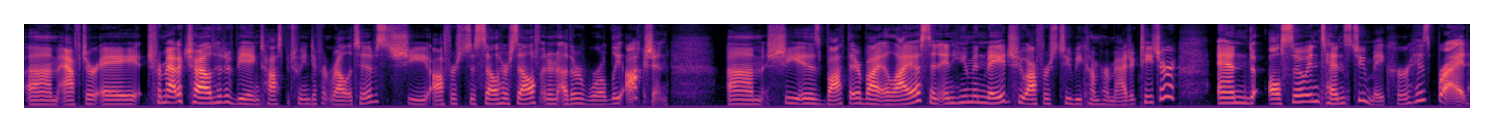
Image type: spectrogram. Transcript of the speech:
Um, after a traumatic childhood of being tossed between different relatives, she offers to sell herself in an otherworldly auction. Um, she is bought there by Elias, an inhuman mage who offers to become her magic teacher and also intends to make her his bride.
